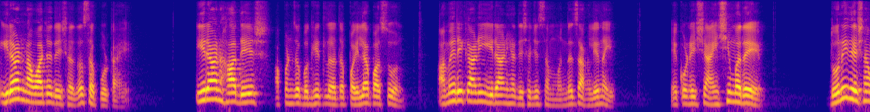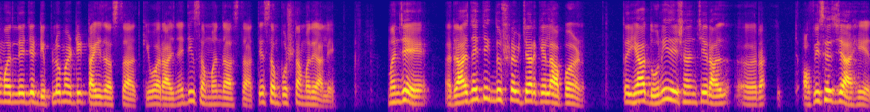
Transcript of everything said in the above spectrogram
इराण नावाच्या देशाचा सपोर्ट आहे. इराण हा देश आपण जर बघितलं, तर पहिल्यापासून अमेरिका आणि इराण ह्या देशाचे संबंध चांगले नाहीत. 1980 मध्ये दोन्ही देशामधले जे डिप्लोमॅटिक टाईज असतात किंवा राजनैतिक संबंध असतात, ते संपुष्टामध्ये आले. म्हणजे राजनैतिकदृष्ट्या विचार केला आपण, तर ह्या दोन्ही देशांचे राज ऑफिसेस जे आहेत,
